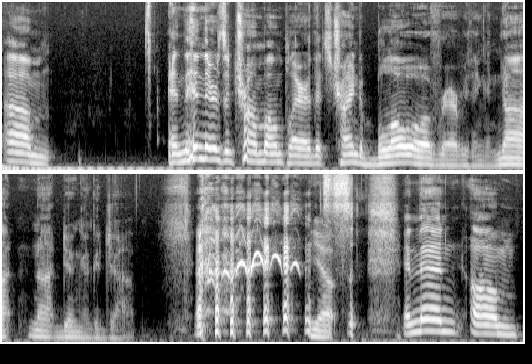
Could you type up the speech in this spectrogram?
Um, and then there's a trombone player that's trying to blow over everything and not not doing a good job. Yep. And then um,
